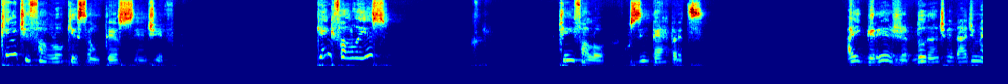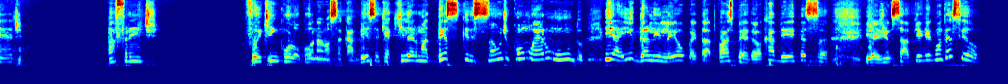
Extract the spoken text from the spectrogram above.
Quem te falou que isso é um texto científico? Quem que falou isso? Quem falou? Os intérpretes. a igreja durante a Idade Média. À frente. Foi quem colocou na nossa cabeça que aquilo era uma descrição de como era o mundo. E aí Galileu, coitado, quase perdeu a cabeça. E a gente sabe o que aconteceu.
